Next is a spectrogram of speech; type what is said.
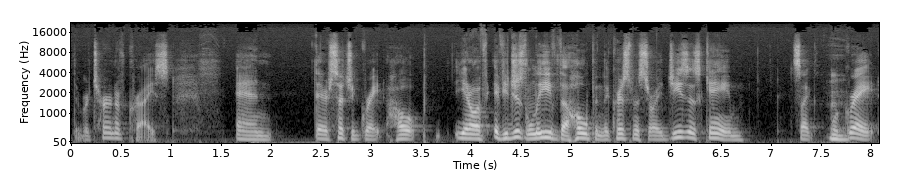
the return of Christ. And there's such a great hope. You know, if, if you just leave the hope in the Christmas story, Jesus came, it's like, well, mm great.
